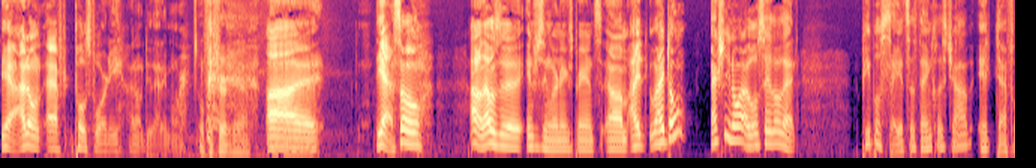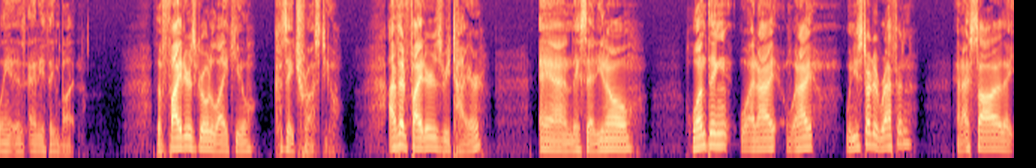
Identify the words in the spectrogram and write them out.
yeah, I don't after post forty, I don't do that anymore. Oh, for sure. Yeah. Uh, yeah. So I don't know. That was an interesting learning experience. Um, I I don't actually you know what I will say though that people say it's a thankless job. It definitely is anything but. The fighters grow to like you because they trust you. I've had fighters retire, and they said, you know, one thing when I when I when you started refing, and I saw that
